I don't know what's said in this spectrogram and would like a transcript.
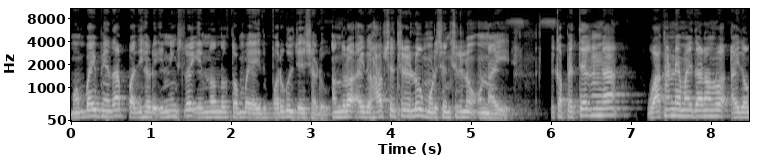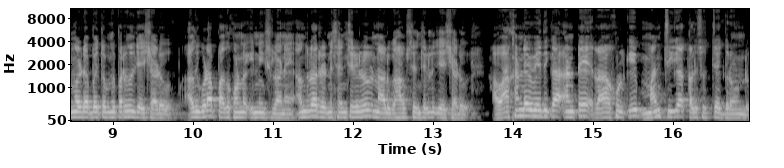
ముంబై మీద పదిహేడు ఇన్నింగ్స్లో ఎనిమిది వందల తొంభై ఐదు పరుగులు చేశాడు. అందులో ఐదు హాఫ్ సెంచరీలు మూడు సెంచరీలు ఉన్నాయి. ఇక ప్రత్యేకంగా వాఖండే మైదానంలో ఐదు వందల డెబ్బై తొమ్మిది పరుగులు చేశాడు. అది కూడా పదకొండు ఇన్నింగ్స్లోనే. అందులో రెండు సెంచరీలు నాలుగు హాఫ్ సెంచరీలు చేశాడు. ఆ వాఖండే వేదిక అంటే రాహుల్కి మంచిగా కలిసి వచ్చే గ్రౌండ్.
